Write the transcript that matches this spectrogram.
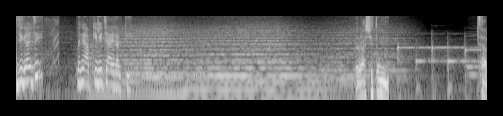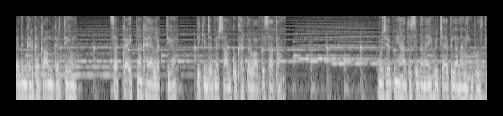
जिगर जी मैंने आपके लिए चाय रख दी। राशि तुम सारा दिन घर का काम करती हो सबका इतना ख्याल रखती हो लेकिन जब मैं शाम को घर पर वापस आता हूँ मुझे अपने हाथों से बनाई हुई चाय पिलाना नहीं भूलती।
